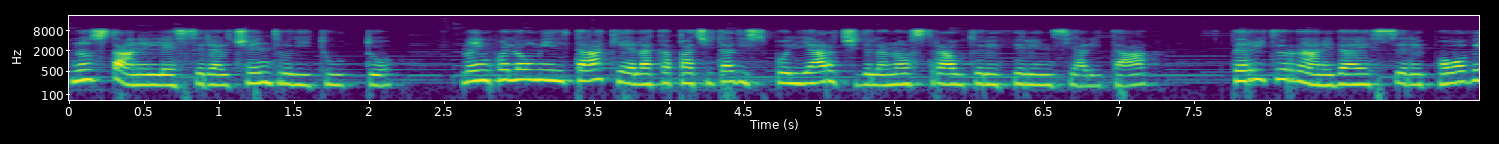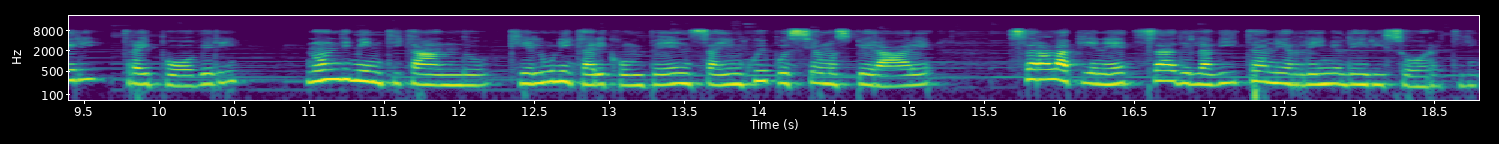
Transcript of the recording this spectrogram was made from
non sta nell'essere al centro di tutto, ma in quella umiltà che è la capacità di spogliarci della nostra autoreferenzialità per ritornare da essere poveri tra i poveri, non dimenticando che l'unica ricompensa in cui possiamo sperare sarà la pienezza della vita nel regno dei risorti.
